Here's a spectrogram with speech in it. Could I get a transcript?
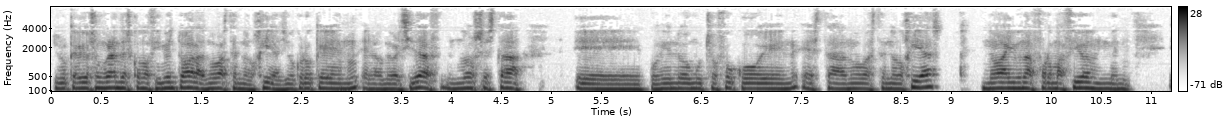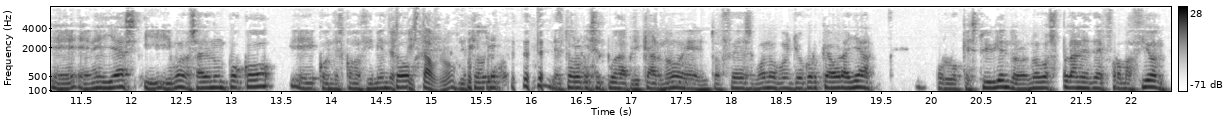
yo lo que veo es un gran desconocimiento a las nuevas tecnologías. Yo creo que en la universidad no se está eh, poniendo mucho foco en estas nuevas tecnologías. No hay una formación en, eh, ellas y, bueno, salen un poco eh, con desconocimiento de, todo lo, de, todo lo, que se puede aplicar, ¿no? Entonces, bueno, yo creo que ahora ya, por lo que estoy viendo, los nuevos planes de formación,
